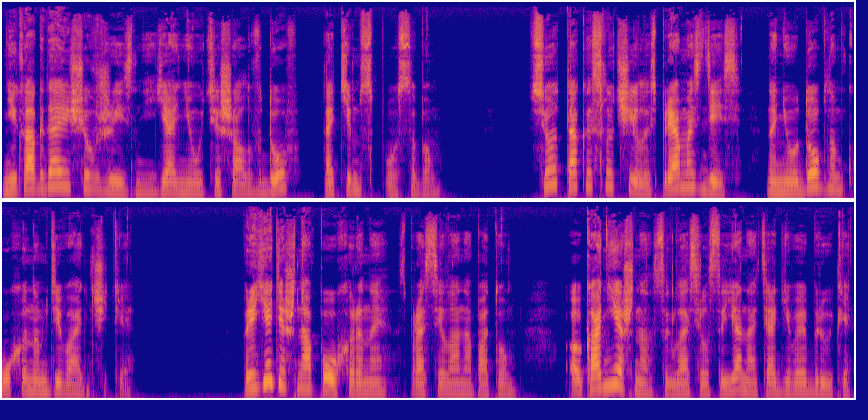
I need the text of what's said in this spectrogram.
Никогда еще в жизни я не утешал вдов таким способом. Все так и случилось прямо здесь, на неудобном кухонном диванчике. «Приедешь на похороны?» — спросила она потом. «Э, «Конечно», — согласился я, натягивая брюки.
